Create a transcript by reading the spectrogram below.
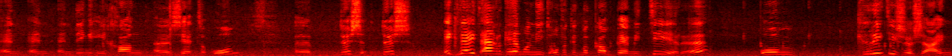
en, en, en dingen in gang zetten om. dus, dus ik weet eigenlijk helemaal niet of ik het me kan permitteren om kritischer zijn,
